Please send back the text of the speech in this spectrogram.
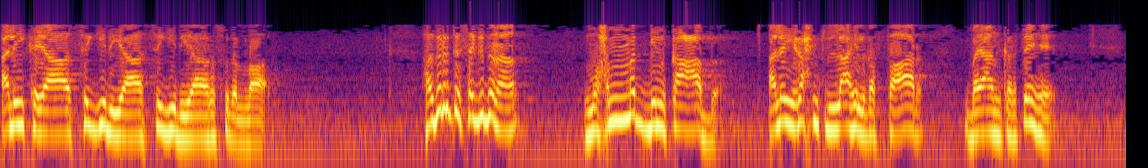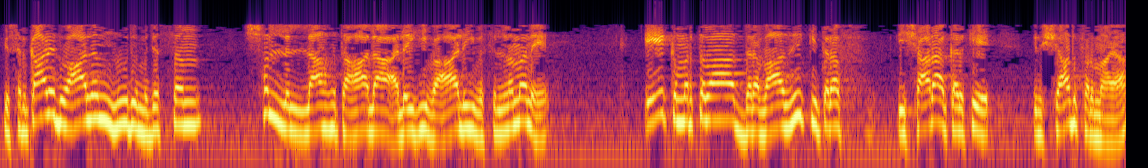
علی قیا سگریا سگریا رسول اللہ حضرت سیدنا محمد بن کعب علیہ رحمت اللہ الغفار بیان کرتے ہیں کہ سرکار دو عالم نور مجسم صلی اللہ تعالی علیہ و وسلم نے ایک مرتبہ دروازے کی طرف اشارہ کر کے ارشاد فرمایا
